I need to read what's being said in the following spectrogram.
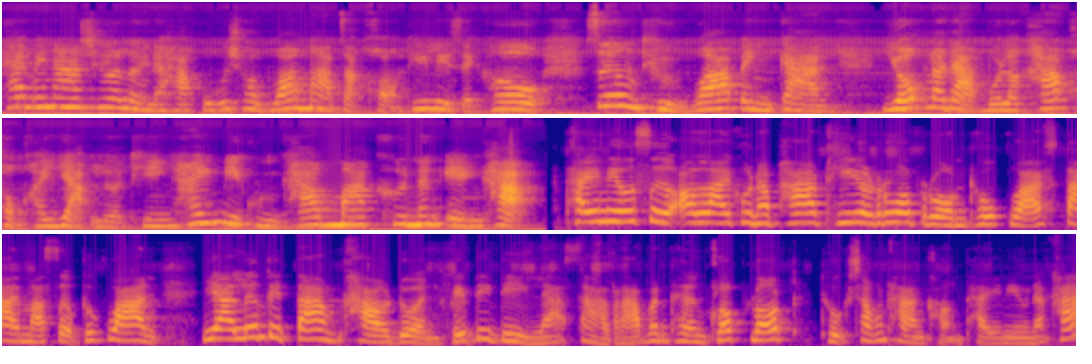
แทบไม่น่าเชื่อเลยนะคะคุณผู้ชมว่ามาจากของที่รีไซเคิลซึ่งถือว่าเป็นการยกระดับมูลค่าของขยะเหลือทิ้งให้มีคุณค่ามากขึ้นนั่นเองค่ะไทยนิวสื่อออนไลน์คุณภาพที่รวบรวมทุกไลฟ์สไตล์มาเสิร์ฟทุกวัน อย่าลืมติดตามข่าวด่วนคลิปดีๆ และสาระบันเทิงครบรถทุกช่องทางของไทยนิวนะคะ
